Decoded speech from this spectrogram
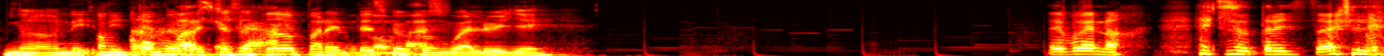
No, ni- Nintendo rechaza acá. todo parentesco con Waluigi. Eh, bueno, es otra historia.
